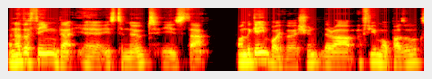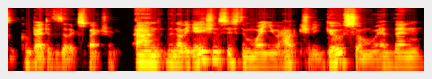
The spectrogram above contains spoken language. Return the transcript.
Another thing that uh, is to note is that on the Game Boy version, there are a few more puzzles compared to the ZX Spectrum. And the navigation system where you actually go somewhere then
